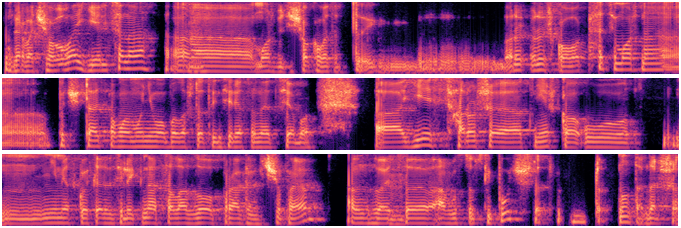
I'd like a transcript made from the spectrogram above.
Горбачева, Ельцина, mm-hmm. может быть, еще кого-то. Рыжкова, кстати, можно э, почитать, по-моему, у него было что-то интересное на эту тему. А, есть хорошая книжка у немецкого исследователя Игнаца Лазо про ГКЧП. Она называется mm-hmm. «Августовский путь». Что ну, там дальше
